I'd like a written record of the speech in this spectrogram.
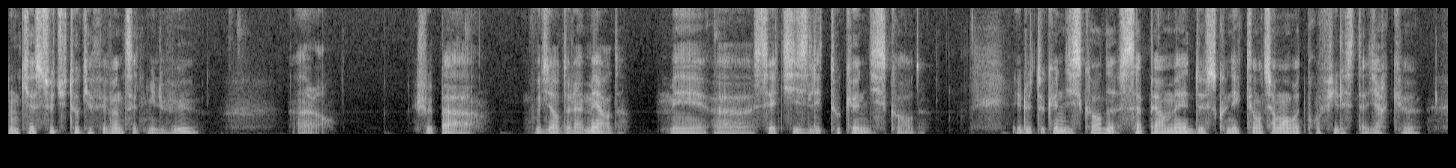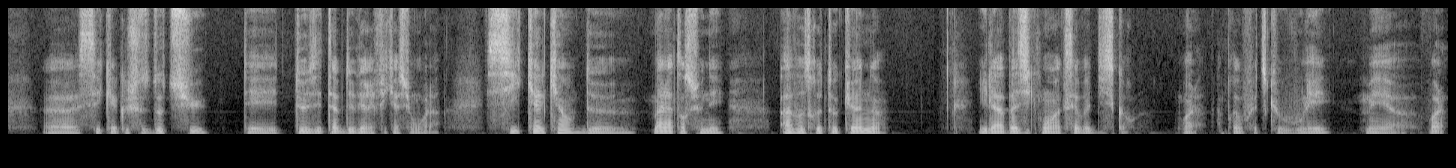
Donc il y a ce tuto qui a fait 27 000 vues. Alors, je vais pas vous dire de la merde, mais euh, ça utilise les tokens Discord. Et le token Discord, ça permet de se connecter entièrement à votre profil, c'est-à-dire que euh, c'est quelque chose d'au-dessus des deux étapes de vérification. Voilà. Si quelqu'un de mal intentionné a votre token, il a basiquement accès à votre Discord. Voilà. Après, vous faites ce que vous voulez, mais euh, voilà.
